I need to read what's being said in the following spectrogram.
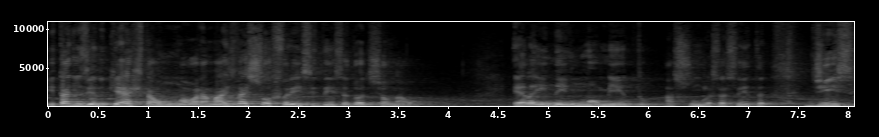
e está dizendo que esta uma hora a mais vai sofrer incidência do adicional. ela em nenhum momento, a súmula 60, diz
